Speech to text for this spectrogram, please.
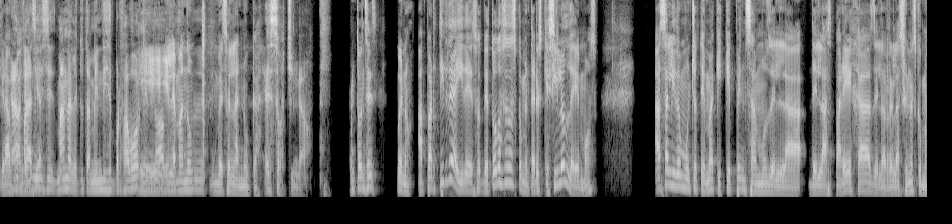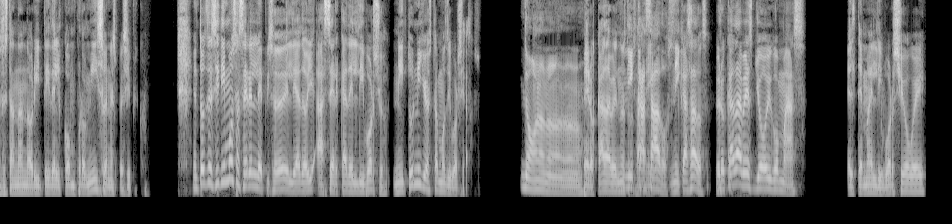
gran, fan, gracias. mándale tú también, dice, por favor. que Eh, no, le pues, mando un, un beso en la nuca. Eso, chingado. Entonces, bueno, a partir de ahí, de eso, de todos esos comentarios que sí los leemos, ha salido mucho tema que qué pensamos de la, de las parejas, de las relaciones como se están dando ahorita y del compromiso en específico. Entonces decidimos hacer el episodio del día de hoy acerca del divorcio. Ni tú ni yo estamos divorciados, No, no, no, no, no. pero cada vez Ni nuestros amigos- casados. ni casados, pero cada vez yo oigo más el tema del divorcio, güey.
